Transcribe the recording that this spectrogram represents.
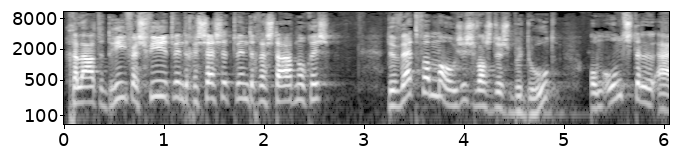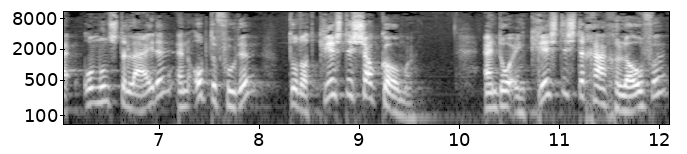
Gelaten 3, vers 24 en 26, daar staat nog eens. De wet van Mozes was dus bedoeld om ons, te, om ons te leiden en op te voeden totdat Christus zou komen. En door in Christus te gaan geloven,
